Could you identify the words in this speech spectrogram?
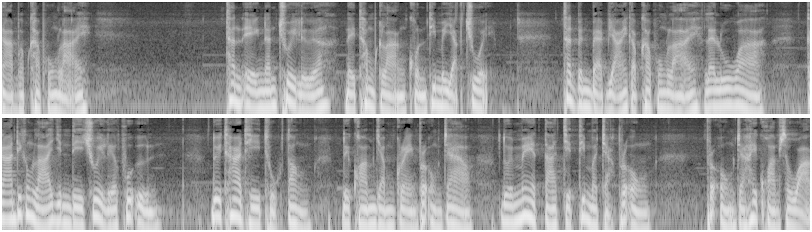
งามกับข้าพงหลาย ท่านเองนั้นช่วยเหลือในท่ามกลางคนที่ไม่อยากช่วย ท่านเป็นแบบอย่างให้กับข้าพงหลาย และรู้ว่า การที่ข้าหลายยินดีช่วยเหลือผู้อื่น ด้วยท่าทีถูกต้องด้วยความยำเกรงพระองค์เจ้า โดยเมตตาจิตที่มาจากพระองค์ พระองค์จะให้ความสว่าง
